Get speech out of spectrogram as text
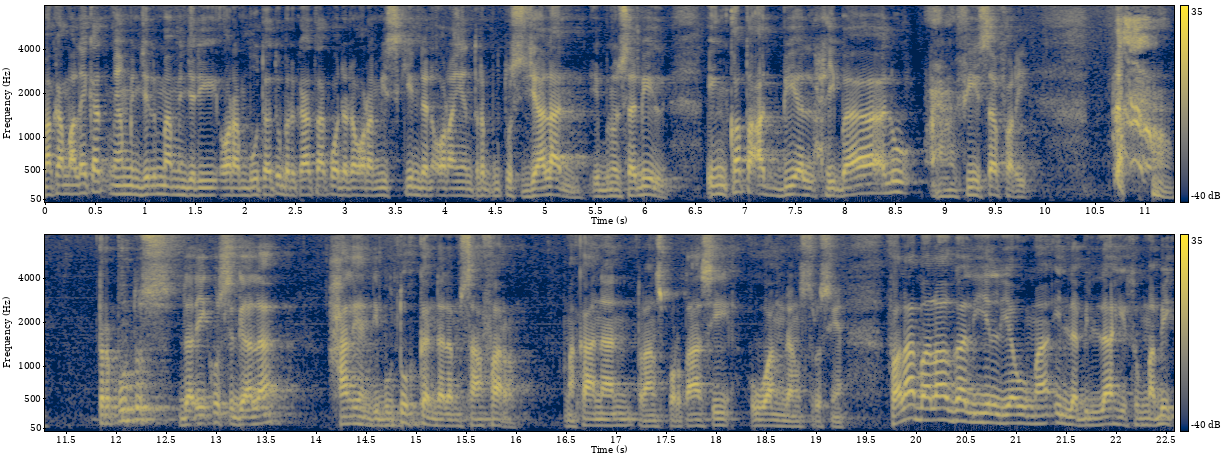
maka malaikat yang menjelma menjadi orang buta itu berkata, aku adalah orang miskin dan orang yang terputus jalan. Ibnu Sabil. In qata'at biyal hibalu fi safari. terputus dariku segala hal yang dibutuhkan dalam safar. Makanan, transportasi, uang dan seterusnya. Fala balaga liyal yawma illa billahi thumma bik.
